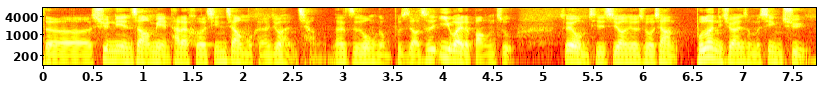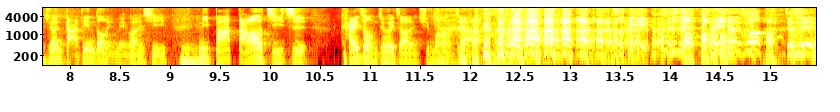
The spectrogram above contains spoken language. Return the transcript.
的训练上面，他的核心项目可能就很强。那只是我们可能不知道，这是意外的帮助。所以我们其实希望就是说，像不论你喜欢什么兴趣，你喜欢打电动也没关系，嗯你把它打到极致。凯总就会找你去梦想家，所以就是我意思是说，就是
